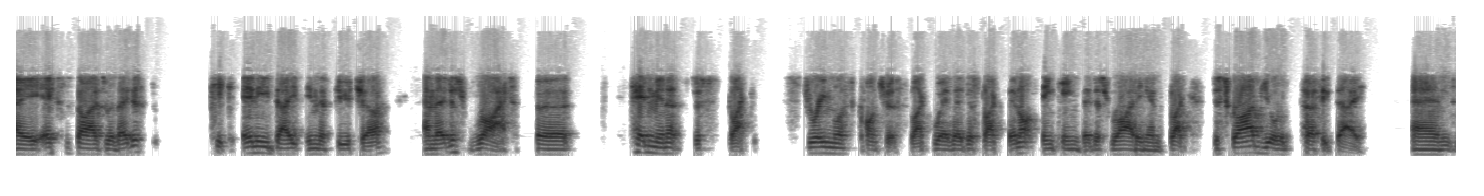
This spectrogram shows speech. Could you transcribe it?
a exercise where they just pick any date in the future and they just write for 10 minutes, just like streamless conscious, like where they're just like, they're not thinking, they're just writing and like describe your perfect day and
